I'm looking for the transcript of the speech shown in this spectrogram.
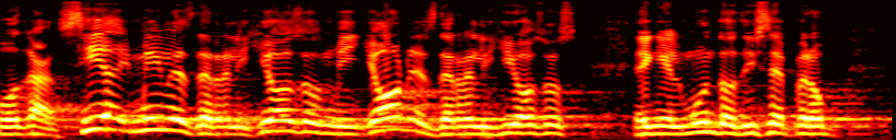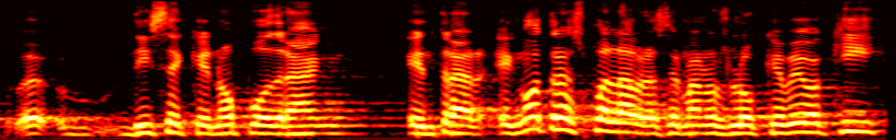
podrán. Sí hay miles de religiosos, millones de religiosos en el mundo, dice, pero eh, dice que no podrán entrar. En otras palabras, hermanos, lo que veo aquí,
